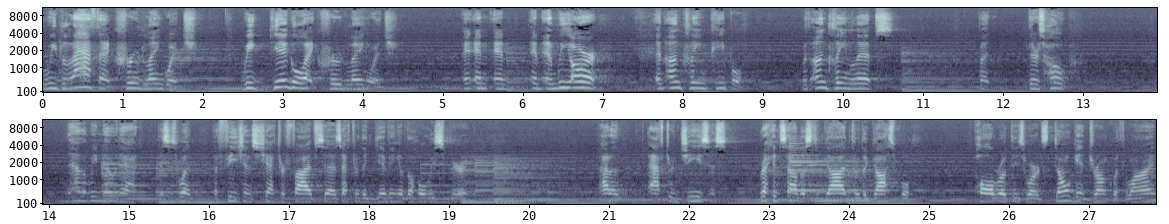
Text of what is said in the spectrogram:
we laugh at crude language. We giggle at crude language. And, and, and, and we are an unclean people with unclean lips. But there's hope. Now that we know that, this is what Ephesians chapter 5 says after the giving of the Holy Spirit. Out of after Jesus reconciled us to God through the gospel, Paul wrote these words Don't get drunk with wine,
